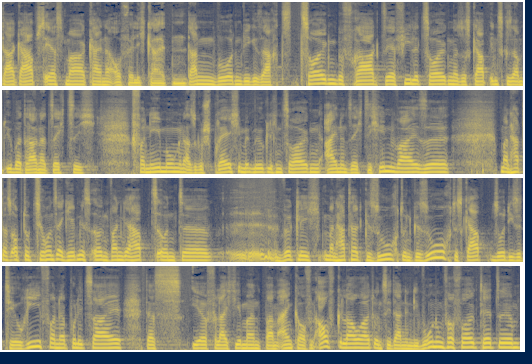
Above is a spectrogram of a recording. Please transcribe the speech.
Da gab es erstmal keine Auffälligkeiten. Dann wurden, wie gesagt, Zeugen befragt, sehr viele Zeugen. Also es gab insgesamt über 360 Vernehmungen, also Gespräche mit möglichen Zeugen, 61 Hinweise. Man hat das Obduktionsergebnis irgendwann gehabt und äh, wirklich, man hat halt gesucht und gesucht. Es gab so diese Theorie von der Polizei, dass ihr vielleicht jemand beim Einkaufen aufgelauert und sie dann in die Wohnung verfolgt hätte.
